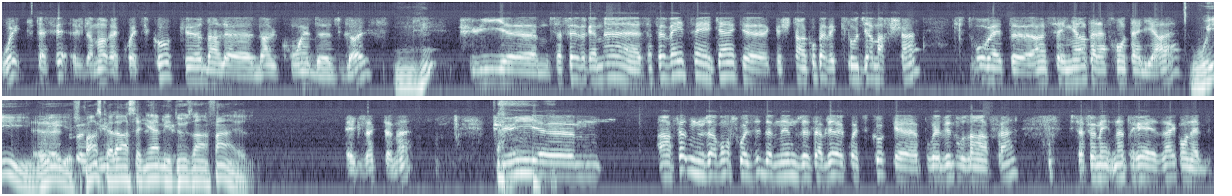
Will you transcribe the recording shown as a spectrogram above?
Oui, tout à fait. Je demeure à Quaticook, euh, dans le dans le coin de- du golf. Mhm. Puis euh, ça fait vraiment ça fait 25 ans que, que je suis en couple avec Claudia Marchand, qui se trouve être euh, enseignante à la frontalière. Oui, Euh, oui. Je pense qu'elle a enseigné à mes deux enfants, elle. Exactement. Puis euh, en fait, nous avons choisi de venir nous établir à Quaticook euh, pour élever nos enfants. Puis ça fait maintenant 13 ans qu'on habite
